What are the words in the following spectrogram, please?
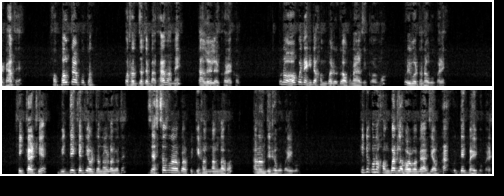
আঘাতে সফলতাৰ পথত পথত যাতে বাধা নানে তালৈ লক্ষ্য ৰাখক। কোনো অপ্ৰত্যাশিত সংবাদতো আপোনাৰ আজি কৰ্ম পৰিৱৰ্তন হ'ব পাৰে। শিক্ষাৰ্থীয়ে বিদ্যে খ্যাতি অৰ্জনৰ লগতে জ্যেষ্ঠজনৰ পৰা প্ৰীতি সন্মান লাভত আনন্দিত হ'ব পাৰিব। কিন্তু কোনো সংবাদ লাভৰ বাবে আজি আপোনাৰ উদ্বেগ বাঢ়িব পাৰে।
